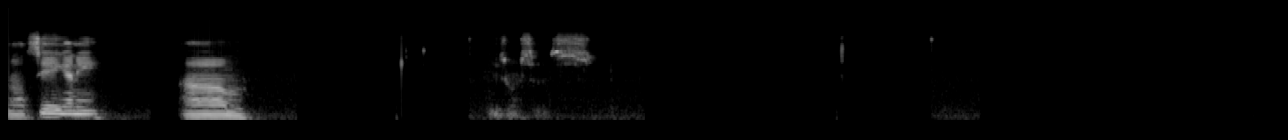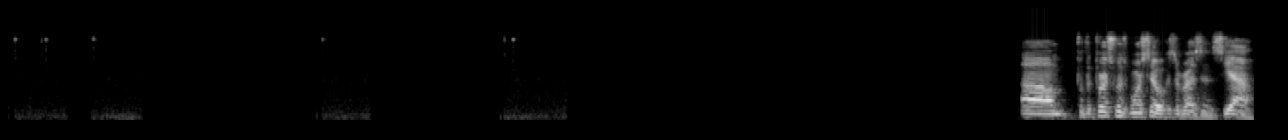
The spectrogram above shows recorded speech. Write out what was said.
I'm not seeing any. Um, resources. Um, for the first one, it's more stable because of resonance. Yeah.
